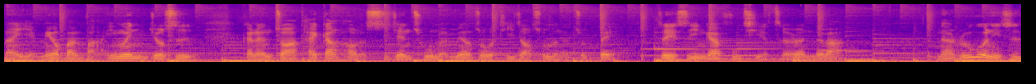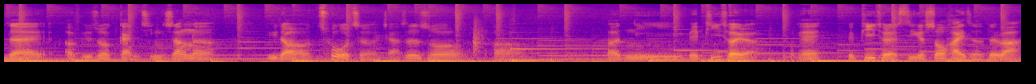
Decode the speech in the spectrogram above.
那也没有办法，因为你就是。可能抓太刚好的时间出门，没有做提早出门的准备，这也是应该负起的责任，对吧？那如果你是在呃，比如说感情上呢，遇到挫折，假设说啊呃你被劈腿了，OK，被劈腿的是一个受害者，对吧？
